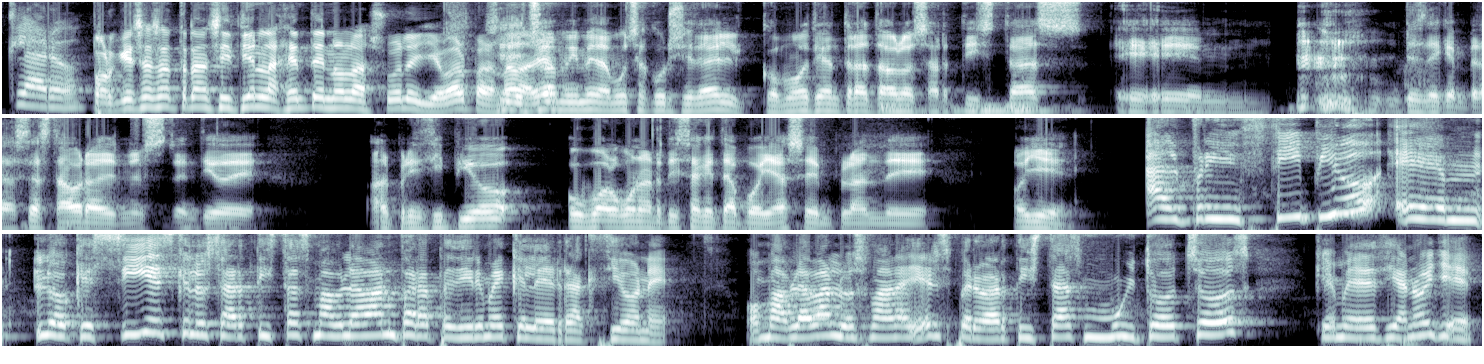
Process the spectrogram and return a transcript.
Claro. Porque esa, esa transición la gente no la suele llevar para Sí, de nada. hecho, ¿eh? a mí me da mucha curiosidad el cómo te han tratado los artistas eh, desde que empezaste hasta ahora, en el sentido de, al principio hubo algún artista que te apoyase en plan de, oye, Al principio, em, lo que sí es que los artistas me hablaban para pedirme que les reaccione. O me hablaban los managers, pero artistas muy tochos que me decían, oye,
